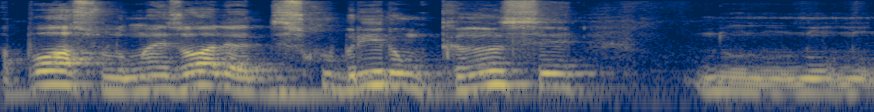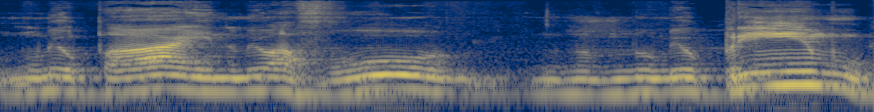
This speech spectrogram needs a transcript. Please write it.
Apóstolo, mas olha, descobriram um câncer no, no, no meu pai, no meu avô, no, no meu primo,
